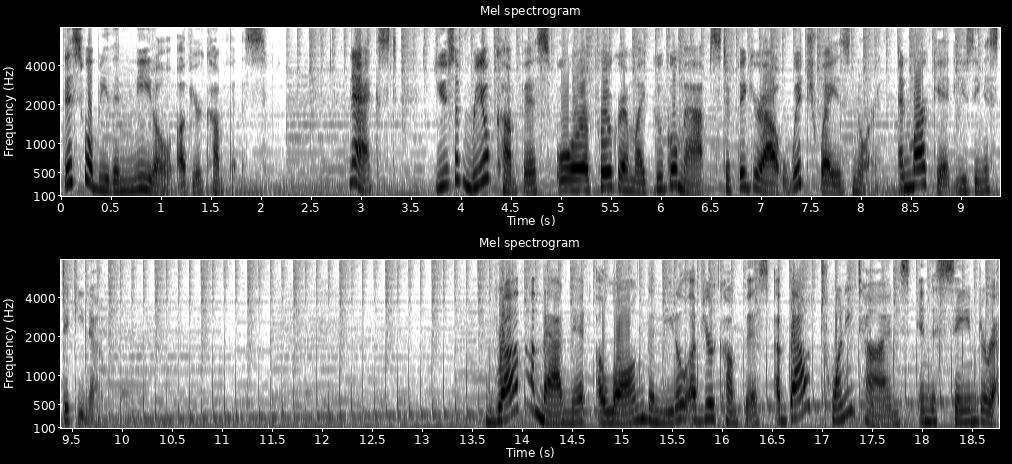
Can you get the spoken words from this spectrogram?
This will be the needle of your compass. Next, use a real compass or a program like Google Maps to figure out which way is north and mark it using a sticky note. Rub a magnet along the needle of your compass about 20 times in the same direction.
